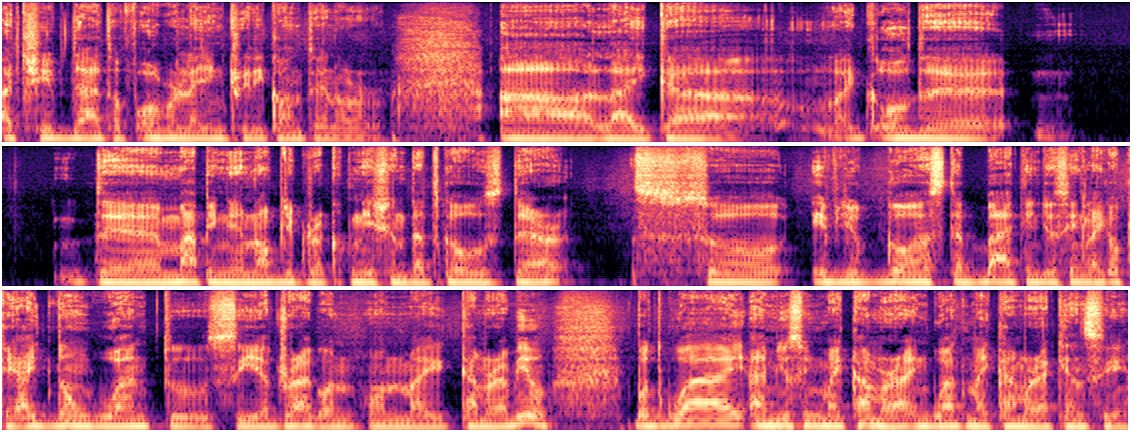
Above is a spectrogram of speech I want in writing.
achieve that of overlaying 3D content, or uh, like uh, like all the the mapping and object recognition that goes there. So if you go a step back and you think like, okay, I don't want to see a dragon on my camera view, but why I'm using my camera and what my camera can see.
